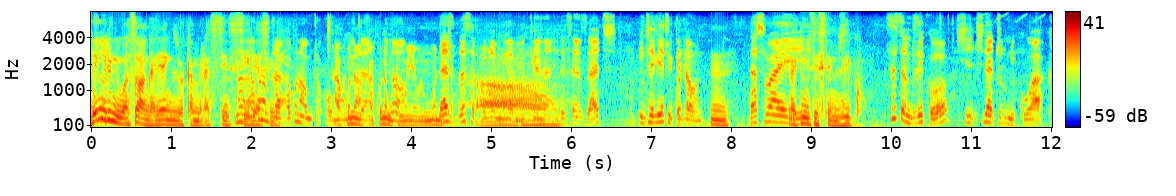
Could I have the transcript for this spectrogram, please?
maybe tu ni wasaa angalia hizo kamera si No, hakuna seriously. mtu- hakuna mtu ako Hakuna- hakuna mtu mwenye unamonitor. that's- that's the problem we have in Kenya, in the sense that internet yetu iko down. mm. That's why lakini system ziko. System ziko shida tu ni kuwork.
